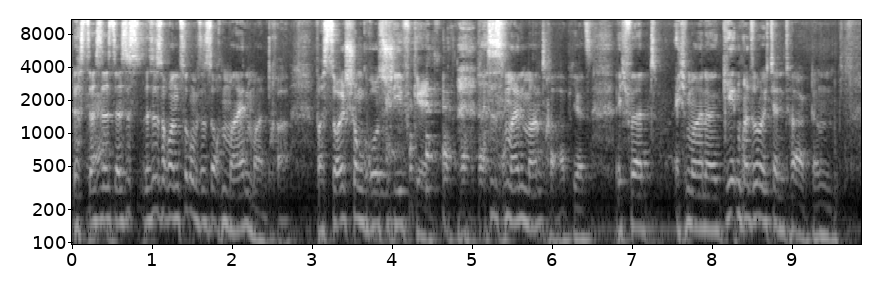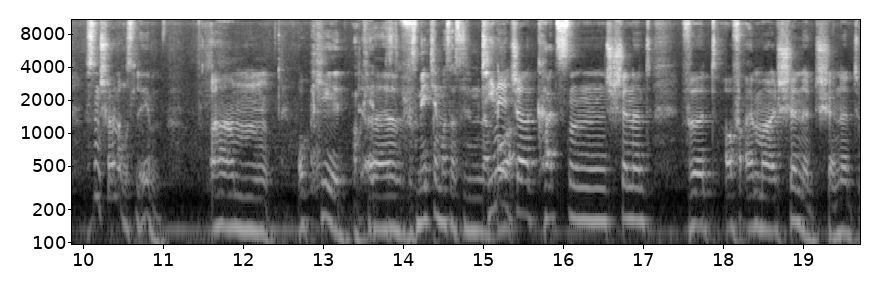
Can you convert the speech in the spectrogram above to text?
Das, das, das, das, ist, das ist auch in Zukunft, das ist auch mein Mantra. Was soll schon groß schief gehen? Das ist mein Mantra ab jetzt. Ich werde, ich meine, geht mal so durch den Tag, dann ist ein schöneres Leben. Ähm, okay. okay äh, das Mädchen muss aus diesem Teenager Katzen Shinnet wird auf einmal Shinnet Shinnet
